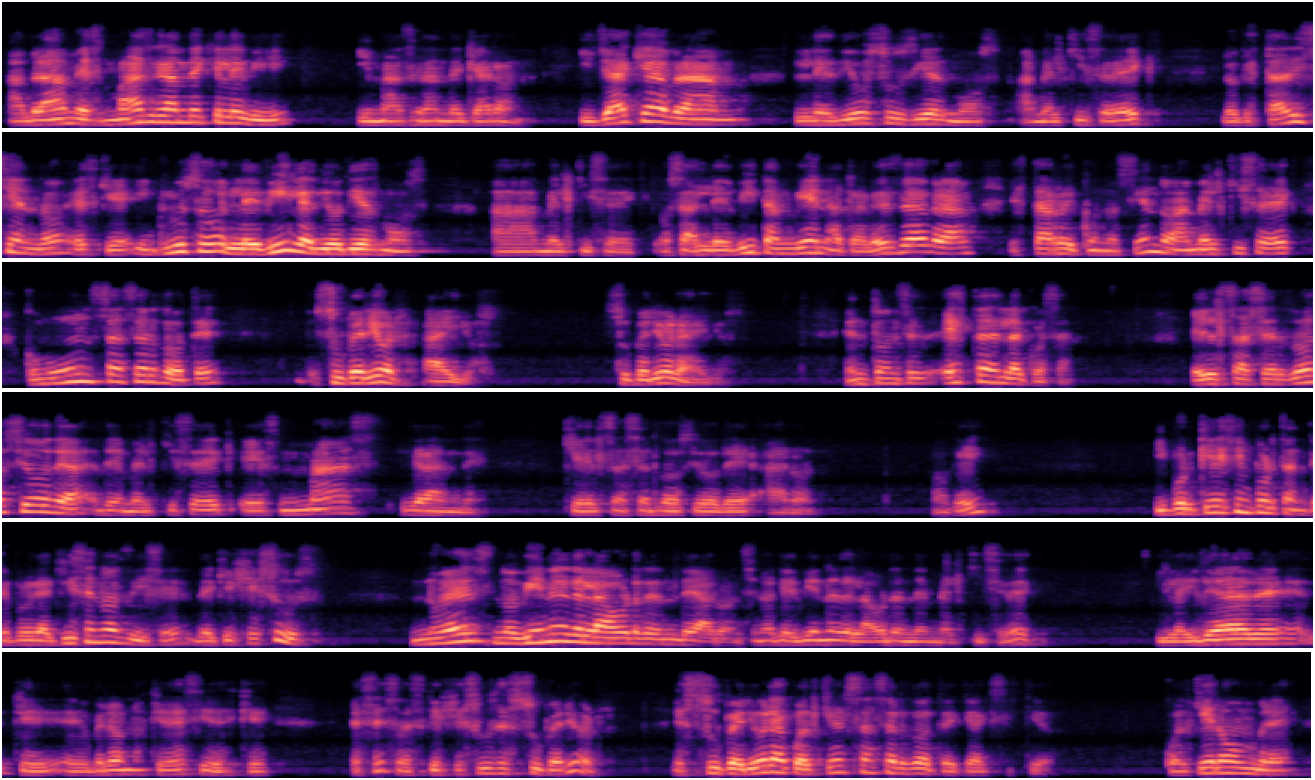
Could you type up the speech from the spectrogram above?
Abraham es más grande que Leví y más grande que Aarón. Y ya que Abraham le dio sus diezmos a Melquisedec, lo que está diciendo es que incluso Leví le dio diezmos a Melquisedec. O sea, Leví también a través de Abraham está reconociendo a Melquisedec como un sacerdote superior a ellos. Superior a ellos. Entonces, esta es la cosa. El sacerdocio de, de Melquisedec es más grande que el sacerdocio de Aarón. ¿Ok? ¿Y por qué es importante? Porque aquí se nos dice de que Jesús no, es, no viene de la orden de Aarón, sino que viene de la orden de Melquisedec. Y la idea de, que Hebreo nos quiere decir es que es eso, es que Jesús es superior. Es superior a cualquier sacerdote que ha existido. Cualquier hombre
